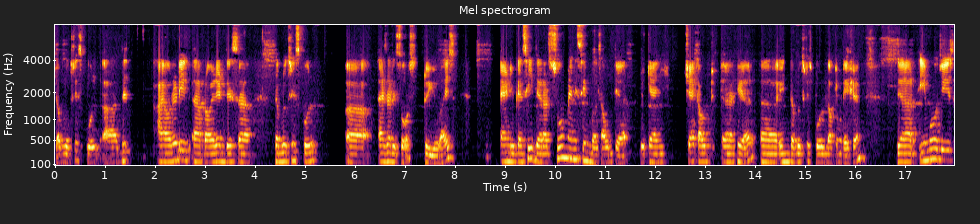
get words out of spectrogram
w3 school. Uh, this, i already uh, provided this uh, w3 school uh, as a resource to you guys. And you can see there are so many symbols out there. You can check out uh, here uh, in w3 school documentation. There are emojis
